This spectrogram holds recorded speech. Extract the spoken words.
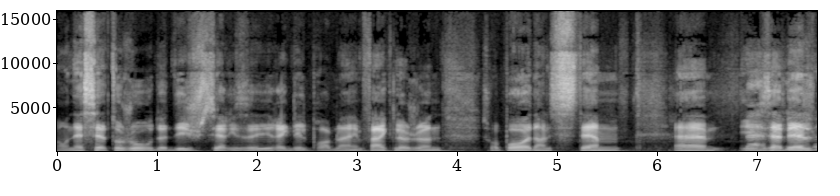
on essaie toujours de déjudiciariser, régler le problème, faire que le jeune soit pas dans le système. Euh, Ben, Isabelle,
